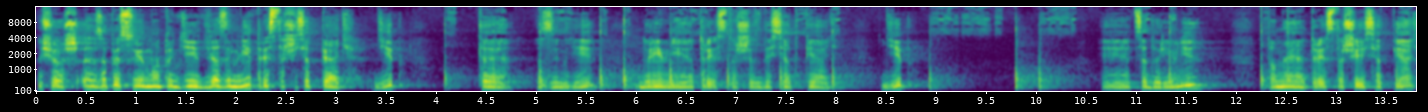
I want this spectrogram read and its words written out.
Ну що ж, е, записуємо тоді для Землі 365 діб. Т Землі дорівнює 365 діб. І це дорівнює. То ми 365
